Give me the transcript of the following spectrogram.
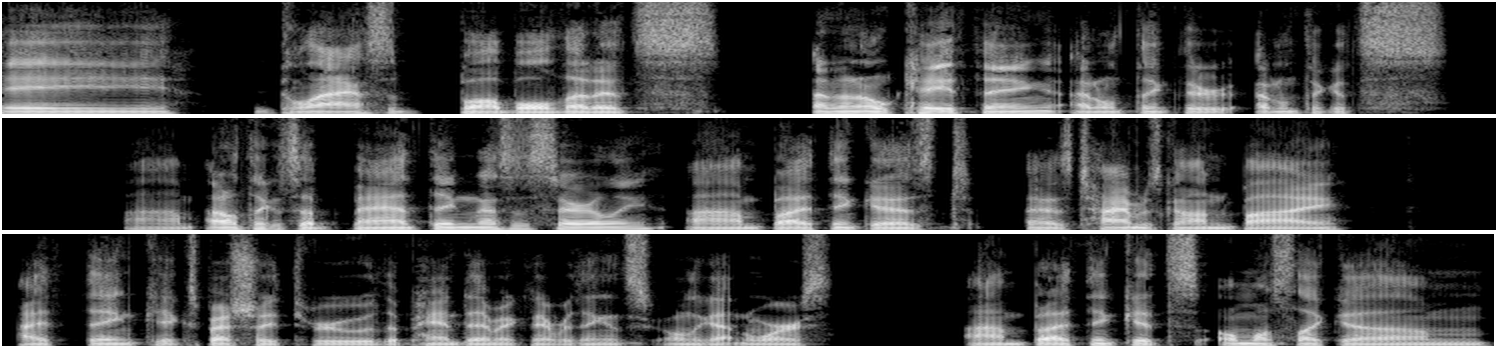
a glass bubble that it's an okay thing. I don't think there. I don't think it's um, I don't think it's a bad thing necessarily, um, but I think as as time has gone by, I think especially through the pandemic and everything, it's only gotten worse. Um, but I think it's almost like um,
